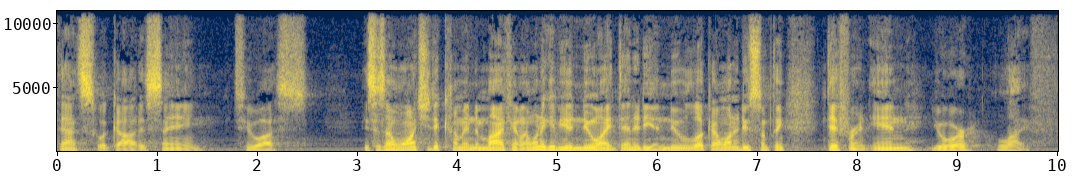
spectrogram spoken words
That's what God is saying to us. He says, I want you to come into my family. I want to give you a new identity, a new look. I want to do something different in your life.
